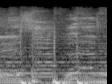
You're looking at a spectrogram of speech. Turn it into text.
a trace left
